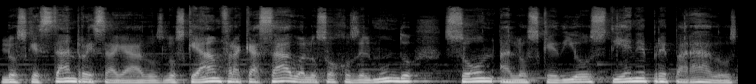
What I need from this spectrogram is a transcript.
los que están rezagados, los que han fracasado a los ojos del mundo, son a los que Dios tiene preparados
